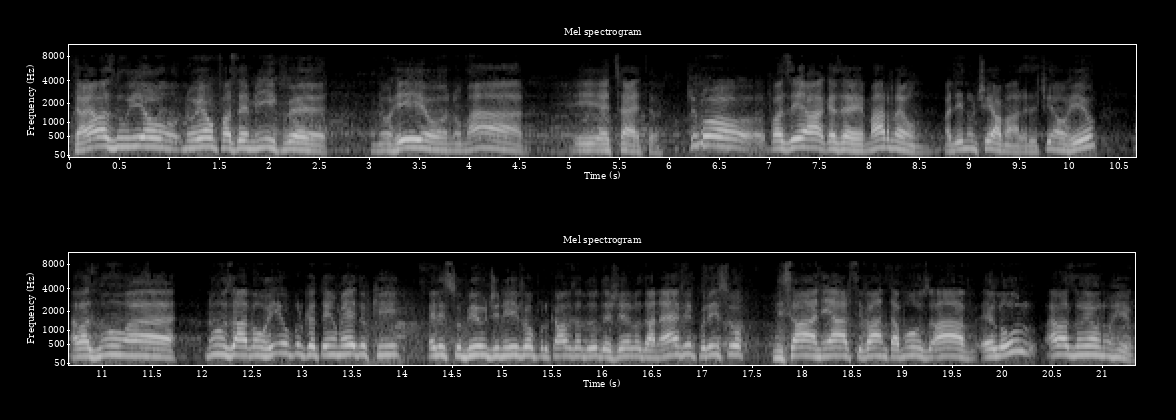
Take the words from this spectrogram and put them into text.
Então elas não iam, não iam fazer mikve no rio, no mar, e etc. Tipo, fazia, quer dizer, mar não, ali não tinha mar, ele tinha o rio, elas não, uh, não usavam o rio porque eu tenho medo que ele subiu de nível por causa do degelo da neve, por isso Nissan, Niar, Sivan, Tamuz, Av, Elul, elas não iam no rio.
